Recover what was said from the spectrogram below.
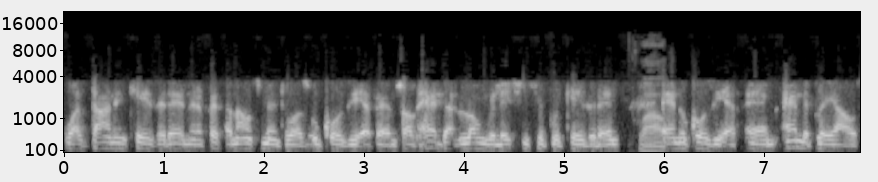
was done in KZN and the first announcement was Ukozi FM. So I've had that long relationship with KZN wow. and Ukozi FM and the Playhouse.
